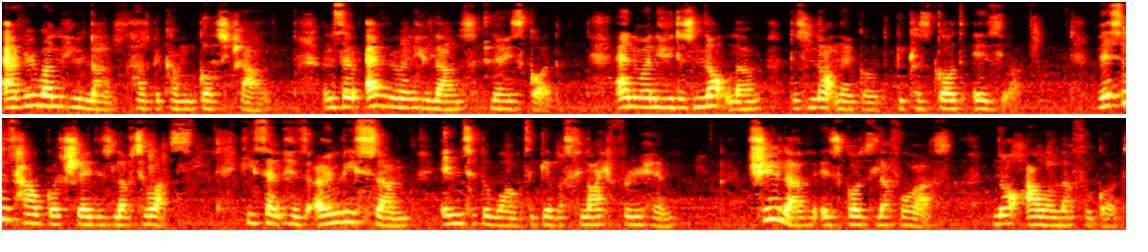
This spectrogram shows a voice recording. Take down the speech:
Everyone who loves has become God's child, and so everyone who loves knows God. Anyone who does not love does not know God because God is love. This is how God showed his love to us. He sent his only Son into the world to give us life through him. True love is God's love for us, not our love for God.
